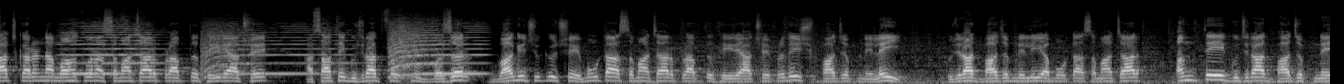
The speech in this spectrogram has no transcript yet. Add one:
રાજકારણના મહત્વના સમાચાર પ્રાપ્ત થઈ રહ્યા છે. આ સાથે ગુજરાત ફર્સ્ટનું બઝર વાગી ચૂક્યું છે. મોટા સમાચાર પ્રાપ્ત થઈ રહ્યા છે. પ્રદેશ ભાજપને લઈ ગુજરાત ભાજપને લઈ આ મોટા સમાચાર. અંતે ગુજરાત ભાજપને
